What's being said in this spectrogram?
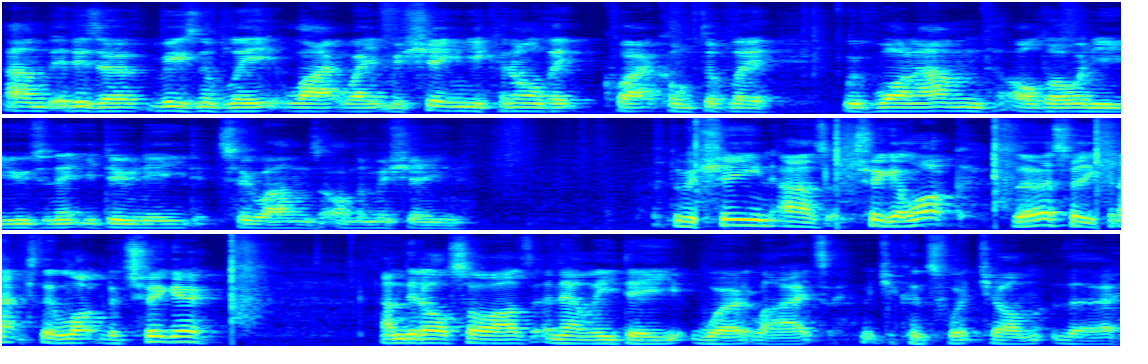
and it is a reasonably lightweight machine. You can hold it quite comfortably with one hand, although when you're using it you do need two hands on the machine. The machine has a trigger lock there, so you can actually lock the trigger and it also has an LED work light which you can switch on there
